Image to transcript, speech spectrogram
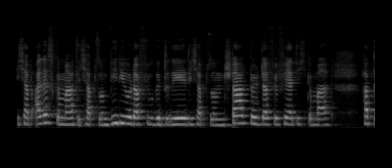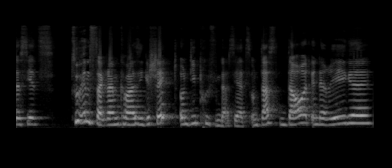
ich habe alles gemacht, ich habe so ein Video dafür gedreht, ich habe so ein Startbild dafür fertig gemacht, habe das jetzt zu Instagram quasi geschickt und die prüfen das jetzt. Und das dauert in der Regel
